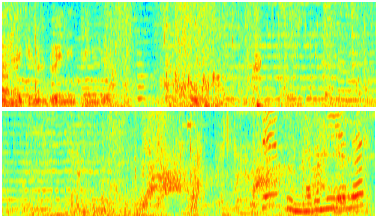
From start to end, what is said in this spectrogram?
Ah, I cannot do anything there. Go, go, go.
